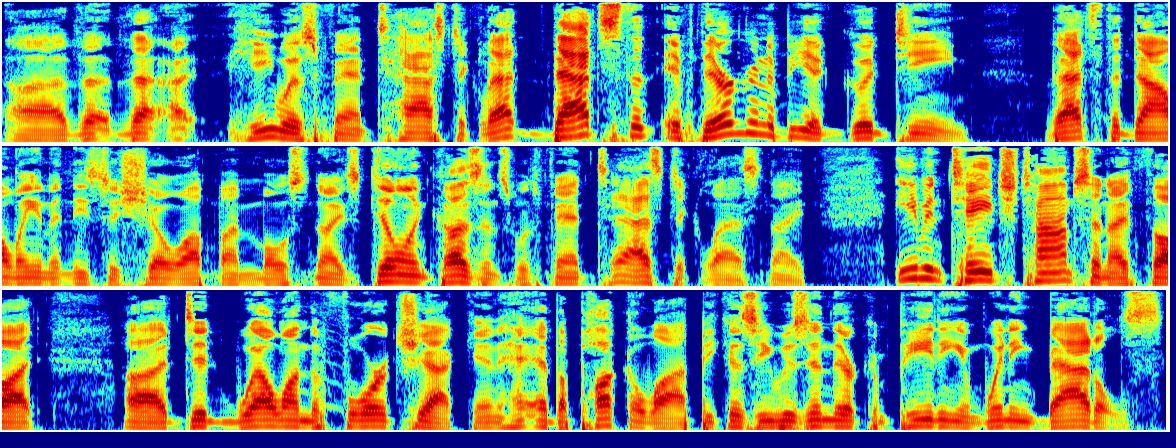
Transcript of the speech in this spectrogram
Uh, uh, he was fantastic. That that's the if they're going to be a good team, that's the Dahlin that needs to show up on most nights. Dylan Cozens was fantastic last night. Even Tage Thompson, I thought, uh, did well on the forecheck and had the puck a lot because he was in there competing and winning battles.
